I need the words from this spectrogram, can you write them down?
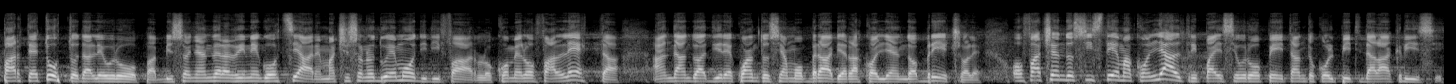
parte tutto dall'Europa, bisogna andare a rinegoziare, ma ci sono due modi di farlo, come lo fa Letta andando a dire quanto siamo bravi e raccogliendo a briciole o facendo sistema con gli altri paesi europei tanto colpiti dalla crisi.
